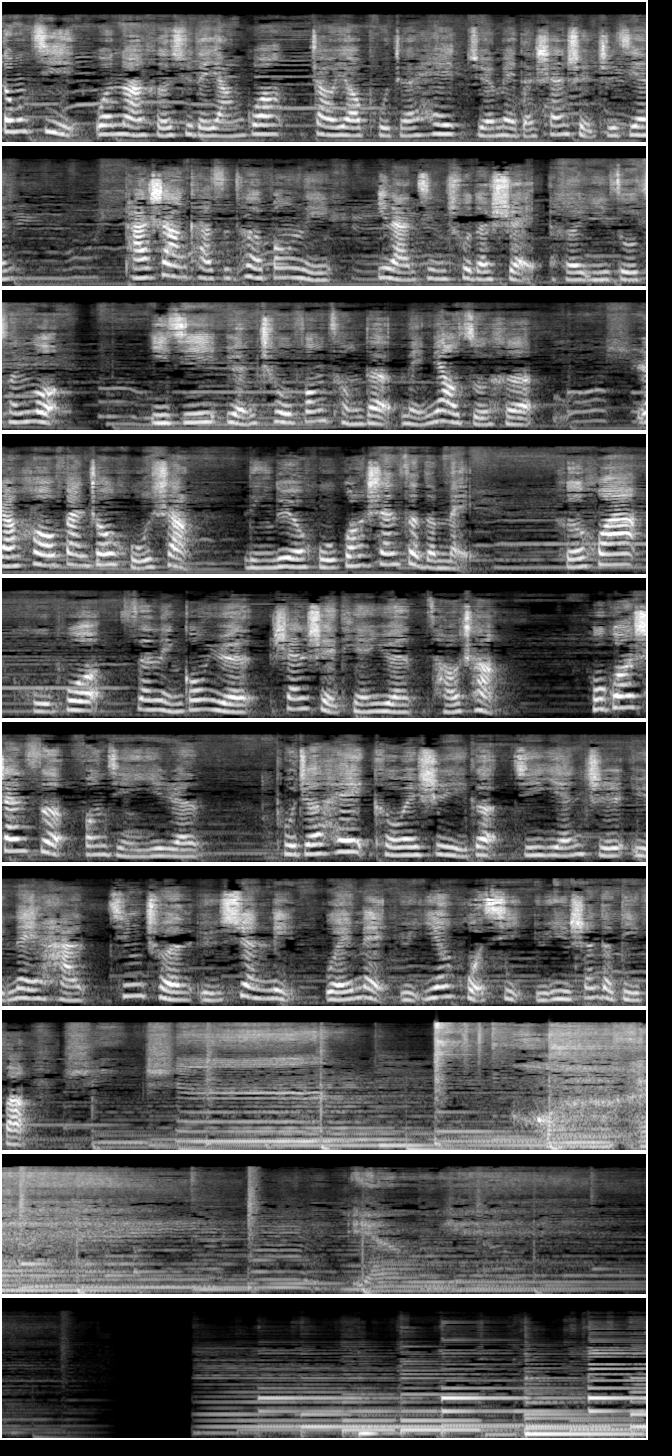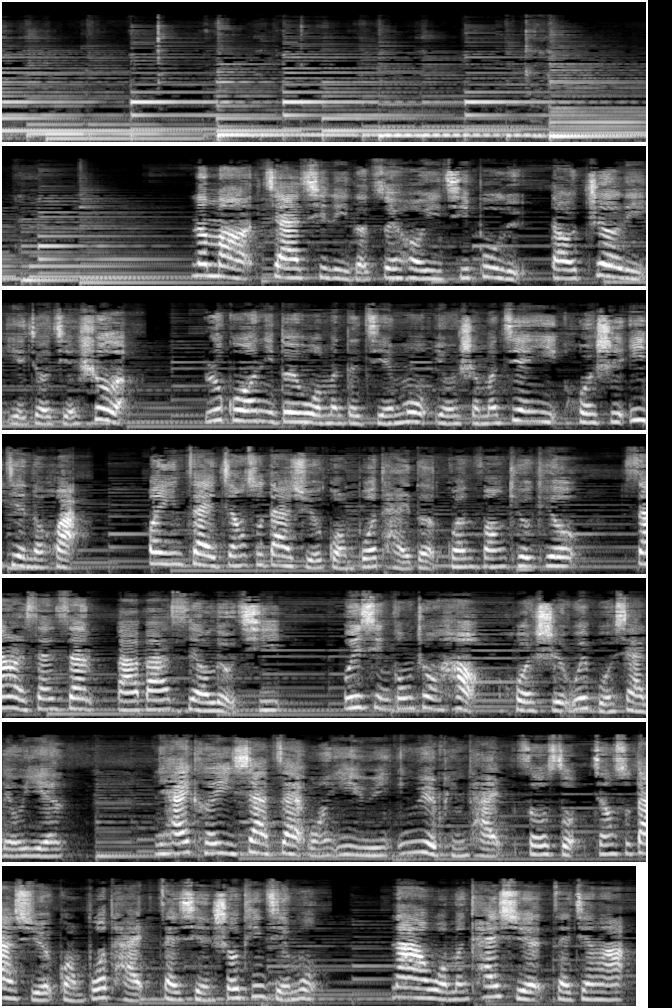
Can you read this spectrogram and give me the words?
冬季温暖和煦的阳光照耀普哲黑绝美的山水之间，爬上喀斯特峰林。一览近处的水和彝族村落，以及远处峰丛的美妙组合，然后泛舟湖上领略湖光山色的美，荷花、湖泊、森林公园、山水田园、草场，湖光山色，风景宜人。普哲黑可谓是一个集颜值与内涵、清纯与绚丽、唯美与烟火气于一身的地方。假期里的最后一期步履到这里也就结束了。如果你对我们的节目有什么建议或是意见的话，欢迎在江苏大学广播台的官方 QQ 三二三三八八四幺六七、微信公众号或是微博下留言。你还可以下载网易云音乐平台，搜索江苏大学广播台在线收听节目。那我们开学再见啦！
